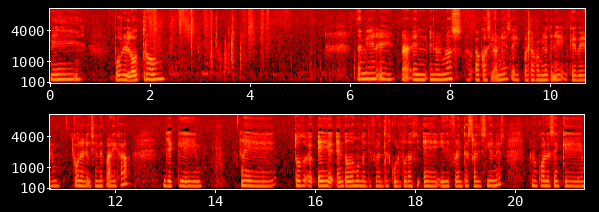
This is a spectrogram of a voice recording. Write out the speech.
eh, por el otro. También eh, en, en, algunas ocasiones eh, pues la familia tiene que ver con la elección de pareja, ya que todo, en todo el mundo hay diferentes culturas y diferentes tradiciones, lo cual es en que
